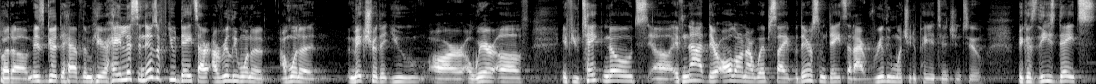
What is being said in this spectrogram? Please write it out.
But um, it's good to have them here. Hey, listen, there's a few dates I, I really want to I want to make sure that you are aware of. If you take notes, uh, if not, they're all on our website. But there are some dates that I really want you to pay attention to, because these dates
